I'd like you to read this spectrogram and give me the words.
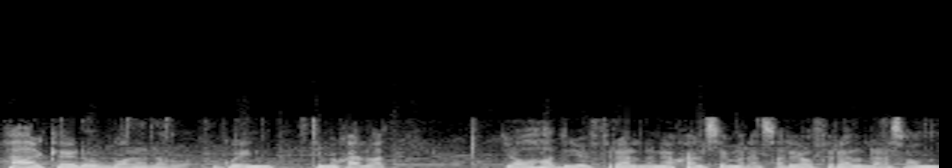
Här kan jag då bara då gå in till mig själv att jag hade ju föräldrar, när jag själv simmade så hade jag föräldrar som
